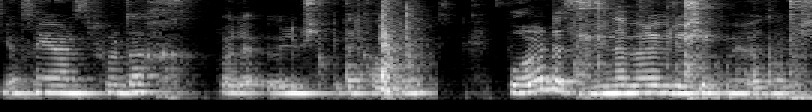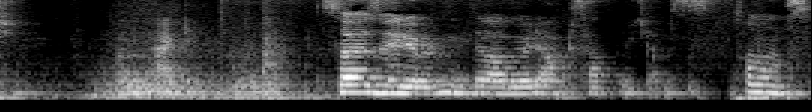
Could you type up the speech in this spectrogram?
Yoksa yarın sporda böyle öyle bir şekilde kaldım. Bu arada sizinle böyle video çekmeyi özlemişim. Bana fark ettim. Söz veriyorum bir daha böyle aksatmayacağım sizi. Tamam mısın?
